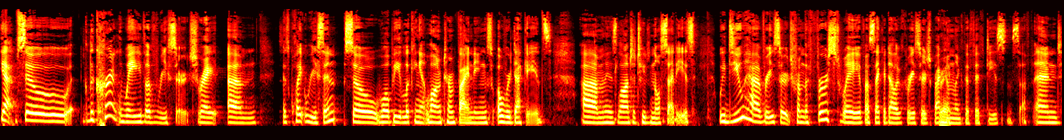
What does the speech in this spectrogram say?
Yeah. So the current wave of research, right, um, is quite recent. So we'll be looking at long term findings over decades, um, these longitudinal studies. We do have research from the first wave of psychedelic research back in like the 50s and stuff. And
